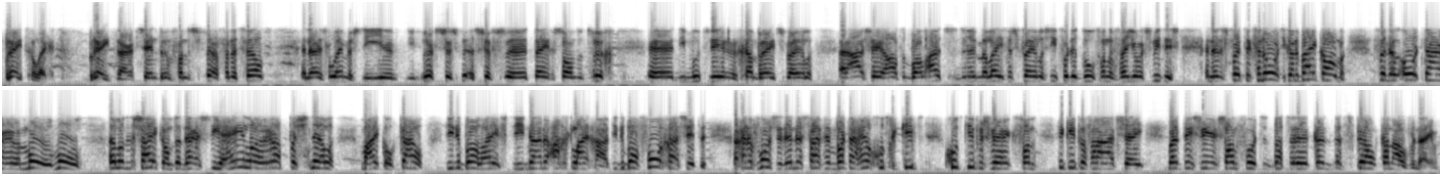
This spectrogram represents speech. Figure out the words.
Breed gelegd. Breed naar het centrum van, de, van het veld. En daar is Lemmers. Die, eh, die drukt eh, tegenstander terug. Eh, die moet weer gaan breed spelen. En AC haalt de bal uit de Meleven-spelers die voor het doel van, van Jorg Smit is. En dat is Patrick van Oort. Die kan erbij komen. Van Oort naar Mol. Mol. Helemaal aan de zijkant. En daar is die hele rappe, snelle Michael Kuil. Die de bal heeft. Die naar de achterlijn gaat. Die de bal voor gaat zitten. Hij gaat ervoor zitten. En daar staat, wordt daar heel goed gekiept. Goed keeperswerk van de keeper van AFC. Maar het is weer Zandvoort dat dat spel kan overnemen.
